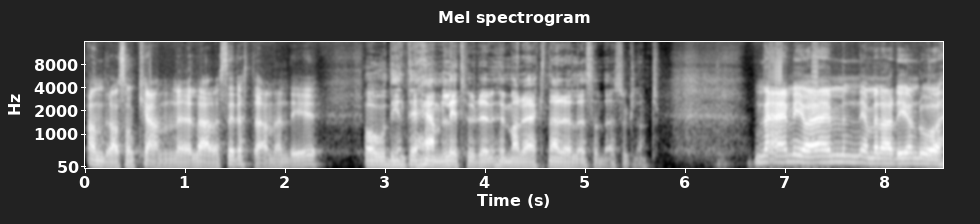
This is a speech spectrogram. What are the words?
andra som kan eh, lära sig detta, men det är... Och det är inte hemligt hur, det, hur man räknar eller sådär såklart. Nej, men jag, jag menar, det är ändå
